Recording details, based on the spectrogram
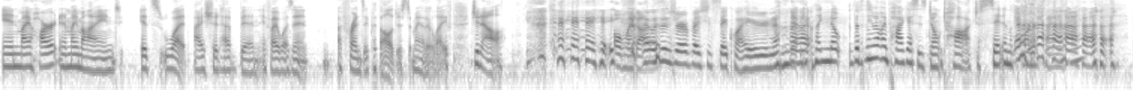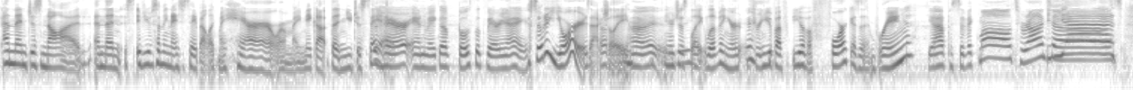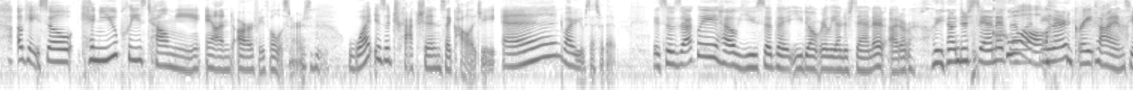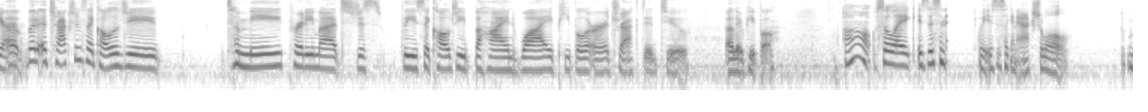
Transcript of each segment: in my heart and in my mind, it's what I should have been if I wasn't a forensic pathologist in my other life. Janelle. Hey. Oh my God. I wasn't sure if I should stay quiet or not. Yeah, like no the thing about my podcast is don't talk just sit in the corner silently and then just nod and then if you have something nice to say about like my hair or my makeup then you just say The it hair and makeup both look very nice. so do yours actually uh, you're just like living your dream you have a you have a fork as a ring Yeah, Pacific Mall, Toronto. yes okay so can you please tell me and our faithful listeners what is attraction psychology and why are you obsessed with it so exactly how you said that you don't really understand it, I don't really understand it that much either. great times here Uh, but attraction psychology, to me, pretty much just the psychology behind why people are attracted to other people. Oh, so like, is this an wait? Is this like an actual?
